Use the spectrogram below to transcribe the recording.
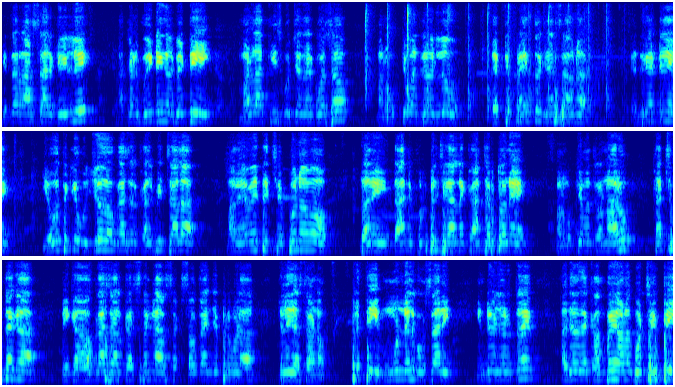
ఇతర రాష్ట్రాలకు వెళ్ళి అక్కడ మీటింగులు పెట్టి మళ్ళా తీసుకొచ్చే దానికోసం మన ముఖ్యమంత్రి వాళ్ళు గట్టి ప్రయత్నం చేస్తా ఉన్నారు. ఎందుకంటే యువతకి ఉద్యోగ అవకాశాలు కల్పించాలా మనం ఏమైతే చెప్పున్నామో దాని దాన్ని ఫుల్ఫిల్ చేయాలనే కాన్సెప్ట్తోనే మన ముఖ్యమంత్రి ఉన్నారు. ఖచ్చితంగా మీకు అవకాశాలు ఖచ్చితంగా సక్సెస్ అవుతాయని చెప్పి కూడా తెలియజేస్తా ఉన్నాం. ప్రతి మూడు నెలలకు ఒకసారి ఇంటర్వ్యూ జరుగుతాయి. అదేవిధంగా కంపెనీ వాళ్ళకి కూడా చెప్పి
